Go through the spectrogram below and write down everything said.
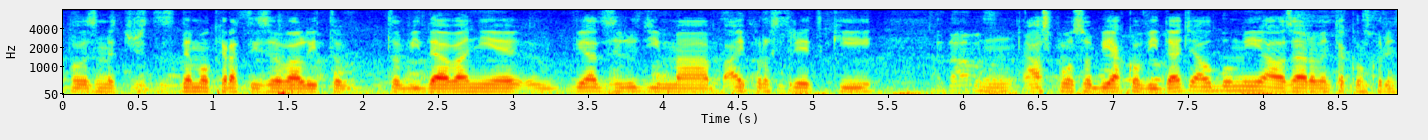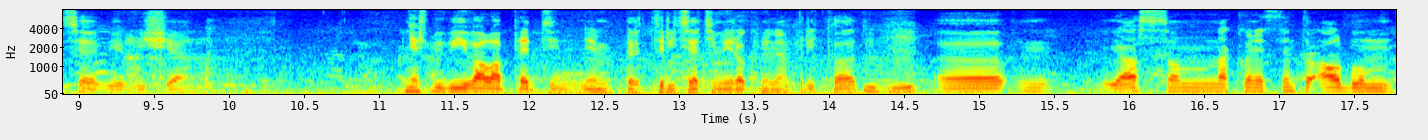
povedzme, že zdemokratizovali to, to vydávanie. Viac ľudí má aj prostriedky mm, a spôsoby, ako vydať albumy, ale zároveň tá konkurencia je, je vyššia než by bývala pred, neviem, pred 30 rokmi napríklad. Mm-hmm. Uh, ja som nakoniec tento album,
